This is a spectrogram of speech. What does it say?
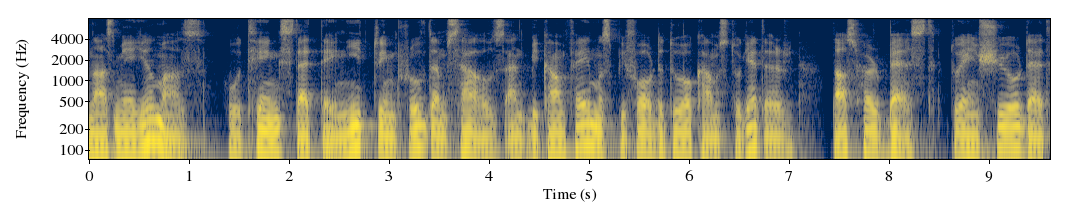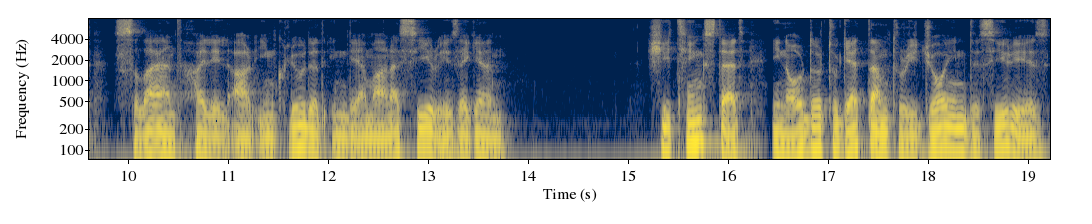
Nazmiye Yılmaz, who thinks that they need to improve themselves and become famous before the duo comes together, does her best to ensure that Sıla and Halil are included in the Emanet series again. She thinks that in order to get them to rejoin the series,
